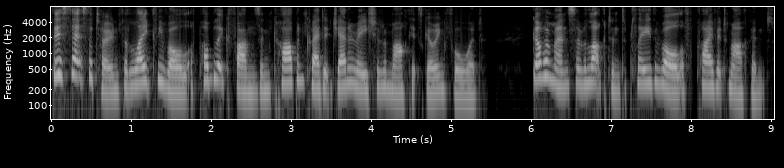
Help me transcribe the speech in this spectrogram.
This sets the tone for the likely role of public funds in carbon credit generation and markets going forward. Governments are reluctant to play the role of a private market,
